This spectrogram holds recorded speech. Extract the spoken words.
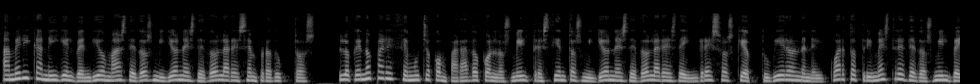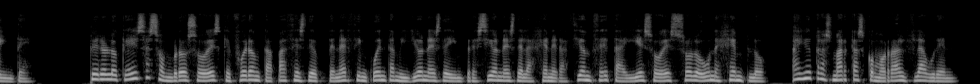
American Eagle vendió más de 2 millones de dólares en productos, lo que no parece mucho comparado con los 1.300 millones de dólares de ingresos que obtuvieron en el cuarto trimestre de 2020. Pero lo que es asombroso es que fueron capaces de obtener 50 millones de impresiones de la generación Z y eso es solo un ejemplo, hay otras marcas como Ralph Lauren,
